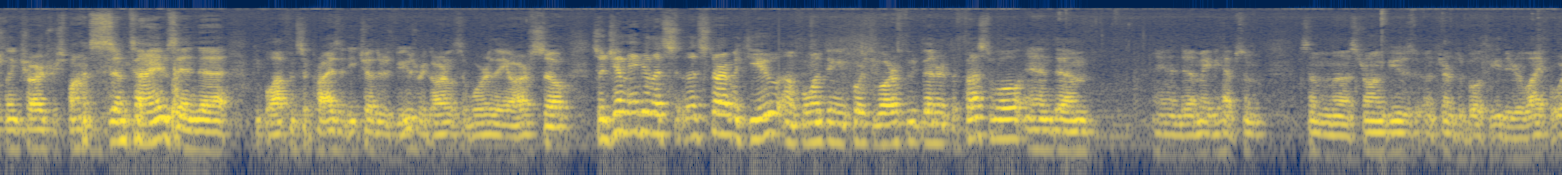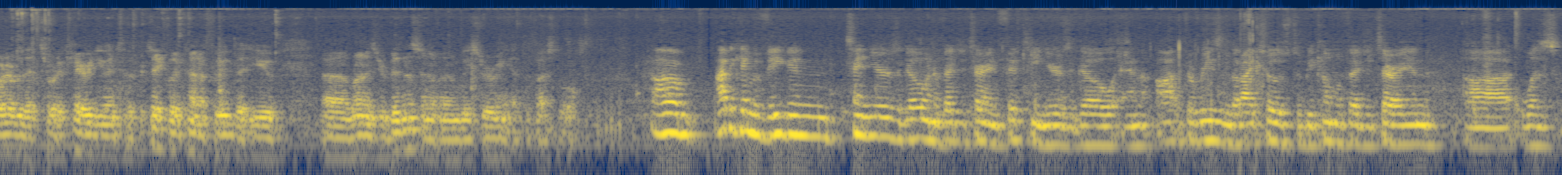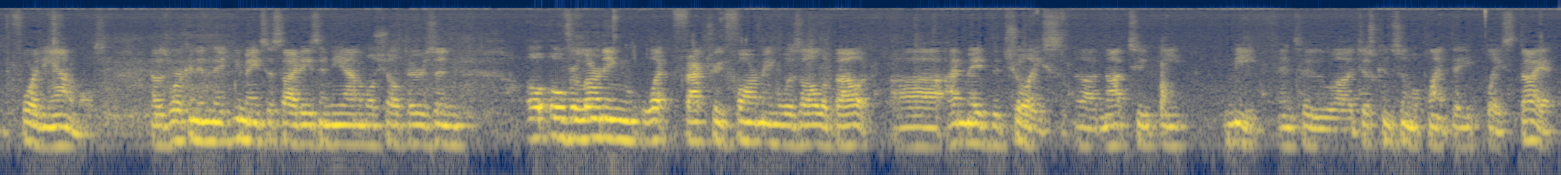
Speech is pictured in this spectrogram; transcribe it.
emotionally charged responses sometimes, and uh, people often surprise at each other's views, regardless of where they are. So, so Jim, maybe let's let's start with you. Um, for one thing, of course, you are a food vendor at the festival, and um, and uh, maybe have some some uh, strong views in terms of both either your life or whatever that sort of carried you into the particular kind of food that you uh, run as your business and, and will be serving at the festival. Um, I became a vegan 10 years ago and a vegetarian 15 years ago, and I, the reason that I chose to become a vegetarian uh, was for the animals. I was working in the humane societies and the animal shelters, and over learning what factory farming was all about, uh, I made the choice uh, not to eat meat and to uh, just consume a plant-based diet.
